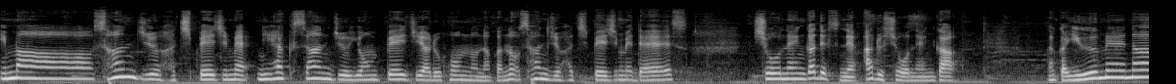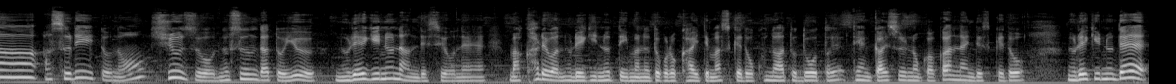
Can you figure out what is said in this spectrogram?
今、38ページ目、234ページある本の中の38ページ目です。少年がですね、ある少年がなんか有名なアスリートのシューズを盗んだという濡れ衣なんですよね。まあ彼は濡れ衣って今のところ書いてますけどこの後どう展開するのか分かんないんですけど濡れ衣で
